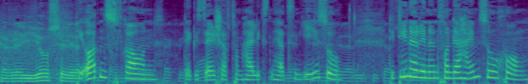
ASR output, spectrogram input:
die Ordensfrauen der Gesellschaft vom Heiligsten Herzen Jesu, die Dienerinnen von der Heimsuchung,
